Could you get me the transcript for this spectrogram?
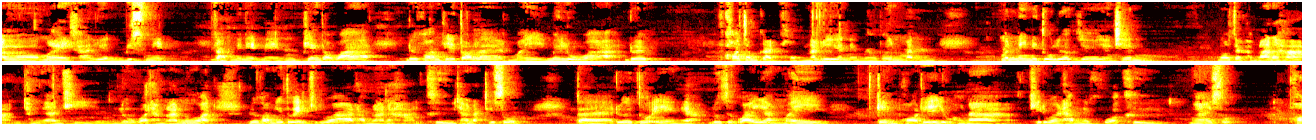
เอ่อไม่ค่ะ เรียนบิสเนสกับม a เมนต์เพียงแต่ว่าด้วยความที่ตอนแรกไม่ไม่รู้ว่าด้วยข้อจำกัดของนักเรียนในเมลเบิร์นมัน มันไม่มีตัวเลือกเยอะอย่างเช่น นอกจากทำร้านอาหารทำงานทีมหรือว่าทำร้านนวด ด้วยความที่ตัวเองคิดว่าทำร้านอาหารคือถนัดที่สุด แต่ด้วยตัวเองเนี่ยรู้สึกว่ายังไม่เก่งพอที่จะอยู่ข้างหน้า คิดว่าทำในครัวคือง่ายสุด พอ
